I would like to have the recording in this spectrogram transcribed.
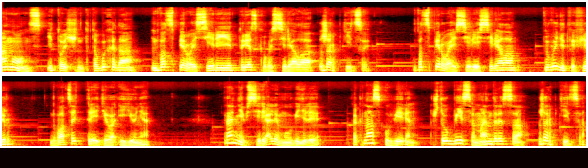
Анонс и точная дата выхода 21 серии турецкого сериала «Жар птицы». 21 серия сериала выйдет в эфир 23 июня. Ранее в сериале мы увидели, как нас уверен, что убийца Мендереса – жар птица.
